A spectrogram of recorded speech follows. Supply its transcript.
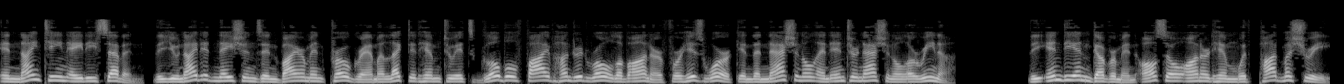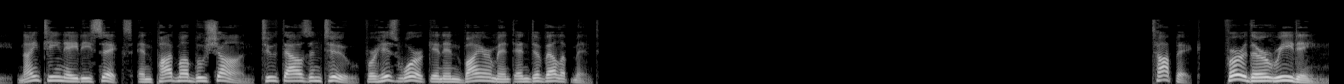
In 1987, the United Nations Environment Programme elected him to its Global 500 Roll of Honour for his work in the national and international arena. The Indian government also honoured him with Padma Shri (1986) and Padma Bhushan (2002) for his work in environment and development. Topic: Further reading.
